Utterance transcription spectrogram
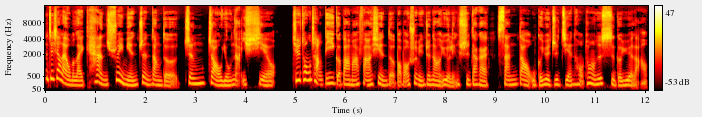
那接下来我们来看睡眠震荡的征兆有哪一些哦。其实通常第一个爸妈发现的宝宝睡眠震荡的月龄是大概三到五个月之间，哈，通常是四个月啦，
